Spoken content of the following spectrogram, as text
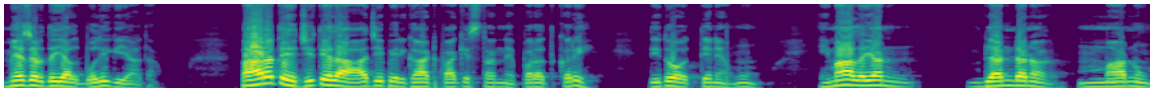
મેજર દયાલ બોલી ગયા હતા. ભારતે જીતેલા આજીપીર ઘાટ પાકિસ્તાનને પરત કરી દીધો તેને હું હિમાલયન બ્લન્ડનર માનું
